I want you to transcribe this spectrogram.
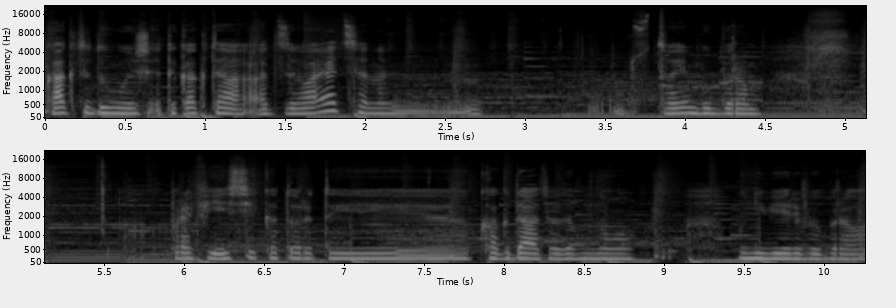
как ты думаешь, это как-то отзывается на с твоим выбором профессии, которые ты когда-то давно в универе выбрала?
